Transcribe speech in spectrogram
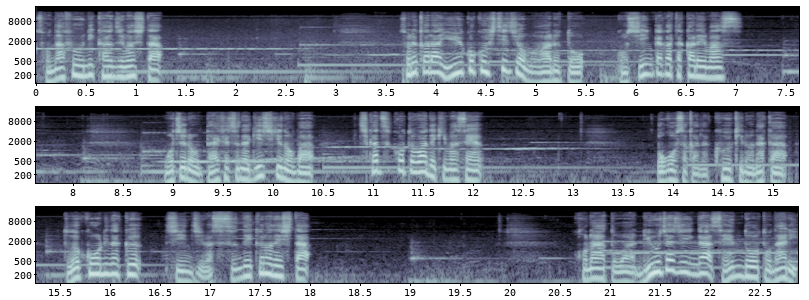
そんな風に感じました。それから夕刻七時を回ると、ご神火が焚かれます。もちろん大切な儀式の場、近づくことはできません。厳かな空気の中、滞りなく神事は進んでいくのでした。この後は龍蛇神が先導となり、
